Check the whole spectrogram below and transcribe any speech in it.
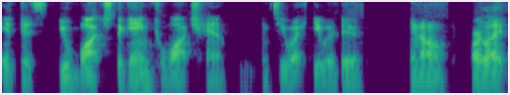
it just you watch the game to watch him and see what he would do. You know, or like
